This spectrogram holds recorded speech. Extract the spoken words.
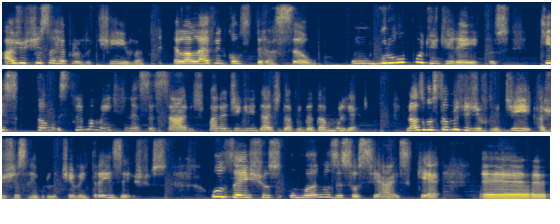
a justiça reprodutiva ela leva em consideração um grupo de direitos que são extremamente necessários para a dignidade da vida da mulher. Nós gostamos de dividir a justiça reprodutiva em três eixos. Os eixos humanos e sociais, que é, é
